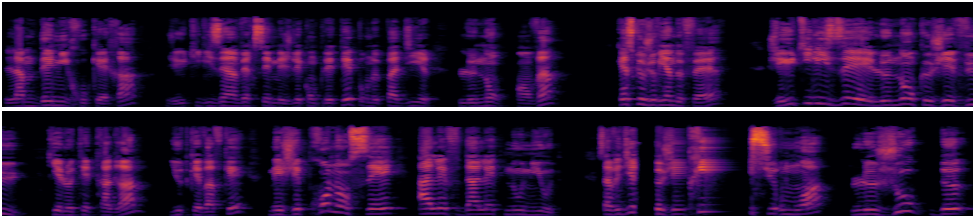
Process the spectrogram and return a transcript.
Lamdeni Chukecha. J'ai utilisé un verset, mais je l'ai complété pour ne pas dire le nom en vain. Qu'est-ce que je viens de faire? J'ai utilisé le nom que j'ai vu, qui est le tétragramme, Yud mais j'ai prononcé Aleph Dalet Nun Yud. Ça veut dire que j'ai pris sur moi le joug de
